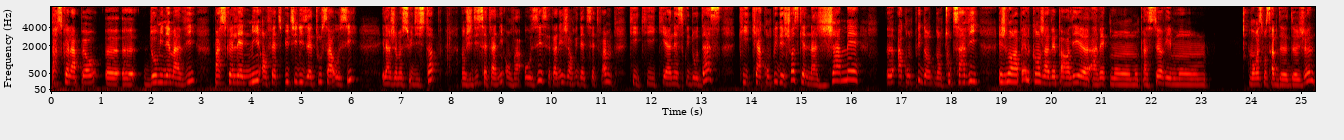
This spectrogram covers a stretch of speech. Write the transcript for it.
parce que la peur euh, euh, dominait ma vie, parce que l'ennemi en fait utilisait tout ça aussi. Et là je me suis dit stop. Donc j'ai dit cette année on va oser. Cette année j'ai envie d'être cette femme qui qui qui a un esprit d'audace, qui qui accomplit des choses qu'elle n'a jamais euh, accompli dans, dans toute sa vie. Et je me rappelle quand j'avais parlé euh, avec mon, mon pasteur et mon mon responsable de, de jeunes,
